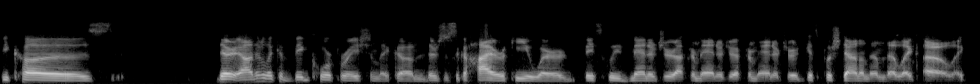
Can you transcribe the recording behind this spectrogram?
because they're either like a big corporation, like um, there's just like a hierarchy where basically manager after manager after manager it gets pushed down on them that like oh like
